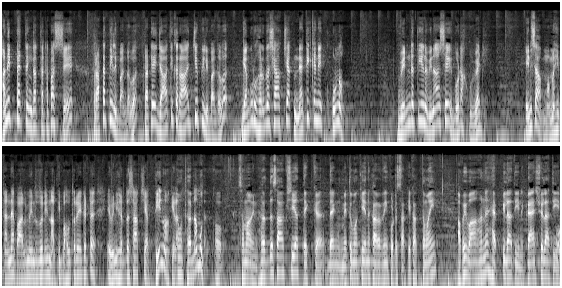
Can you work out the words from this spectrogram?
අනි පැත්තෙන් ගත්තට පස්සේ රට පිළිබඳව රටේ ජාතික රාජ්‍ය පිළිබඳව ගැඹුරු හර්දශාක්ෂයක් නැති කෙනෙක් උනොත්. වෙන්ඩ තියෙන විනාසේ ගොඩක් වැඩි. එනිසා ම හිතන්න පාර්මින්තුතුරේ නති බෞතරයකට එවැනි හර්ද සාක්ෂයක් තියෙනවා කියලා නමුත් සමාවෙන් හර්ද සාක්ෂියත් එක්ක දැන් මෙතුම කියන කරණය කොට සක එකක් තමයි අපි වාහන හැපිලා තියන ක්‍රෑශ් වෙලා තිය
